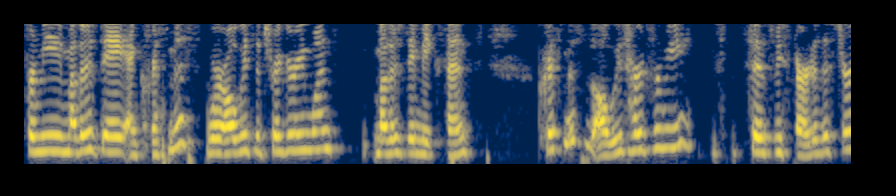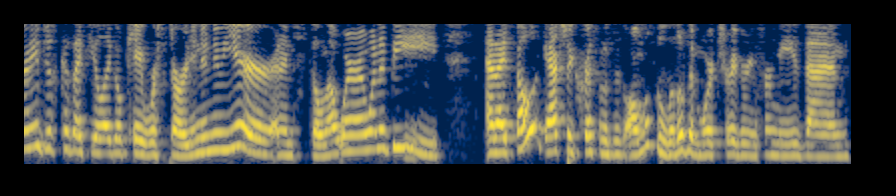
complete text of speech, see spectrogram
for me, Mother's Day and Christmas were always the triggering ones. Mother's Day makes sense Christmas is always hard for me since we started this journey, just because I feel like, okay, we're starting a new year and I'm still not where I want to be. And I felt like actually Christmas is almost a little bit more triggering for me than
